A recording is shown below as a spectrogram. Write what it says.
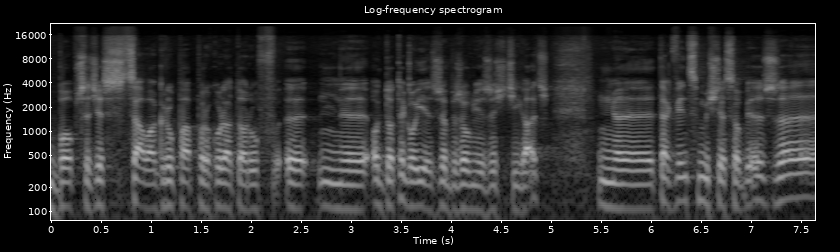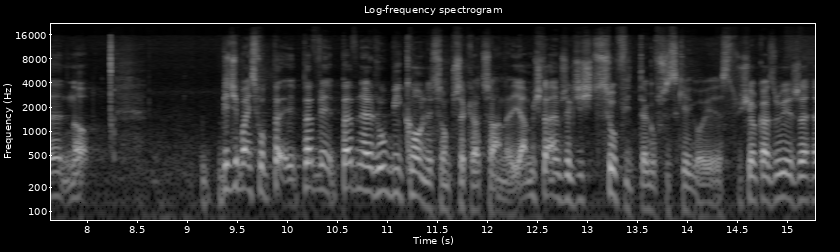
bo przecież cała grupa prokuratorów do tego jest, żeby żołnierzy ścigać. Tak więc myślę sobie, że no, Wiecie Państwo, pe- pewne, pewne rubikony są przekraczane. Ja myślałem, że gdzieś sufit tego wszystkiego jest. Tu się okazuje, że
